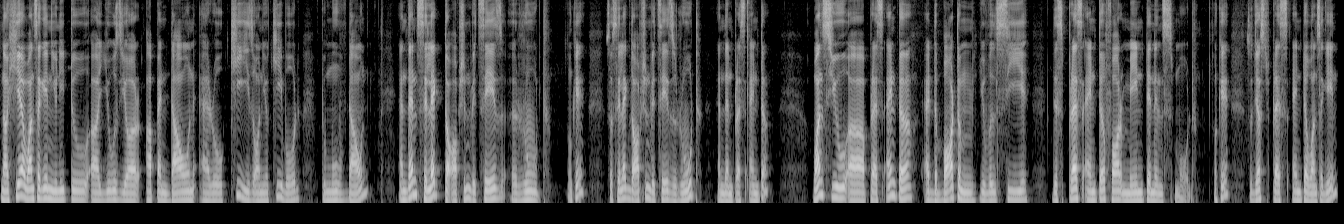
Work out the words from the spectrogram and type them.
Now here once again you need to uh, use your up and down arrow keys on your keyboard to move down and then select the option which says root okay? So select the option which says root and then press enter. Once you uh, press enter at the bottom you will see this press enter for maintenance mode okay? So just press enter once again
